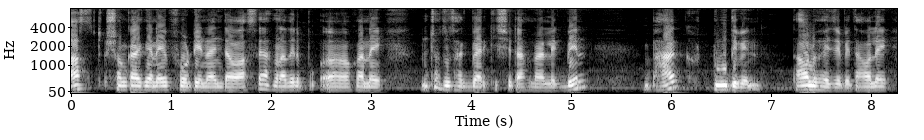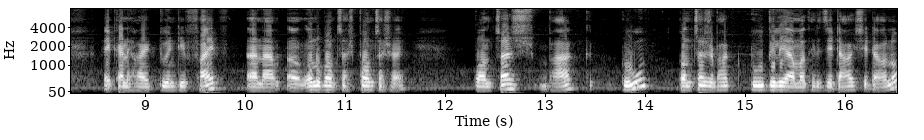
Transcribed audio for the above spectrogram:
লাস্ট সংখ্যা এখানে ফোরটি নাইন দেওয়া আছে। আপনাদের ওখানে যত থাকবে আর কি সেটা আপনারা লিখবেন। ভাগ টু দেবেন। তাহলে হয়ে যাবে। তাহলে এখানে হয় টোয়েন্টি ফাইভ না উনপঞ্চাশ পঞ্চাশ হয়। পঞ্চাশ ভাগ টু পঞ্চাশ ভাগ টু দিলে আমাদের যেটা হয় সেটা হলো,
